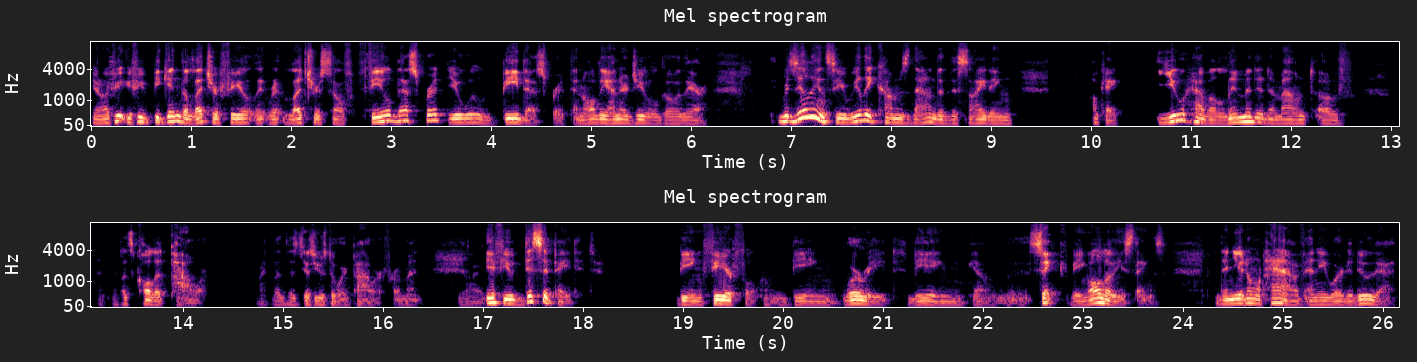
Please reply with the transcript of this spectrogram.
You know, if you if you begin to let your feel let yourself feel desperate, you will be desperate, and all the energy will go there. Resiliency really comes down to deciding, okay, you have a limited amount of, let's call it power, right? Let's just use the word power for a minute. Right. If you dissipate it, being fearful, being worried, being you know sick, being all of these things, then you don't have anywhere to do that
